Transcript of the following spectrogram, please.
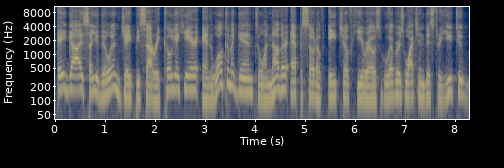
Hey guys, how you doing? JP Saricolia here, and welcome again to another episode of Age of Heroes. Whoever is watching this through YouTube,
